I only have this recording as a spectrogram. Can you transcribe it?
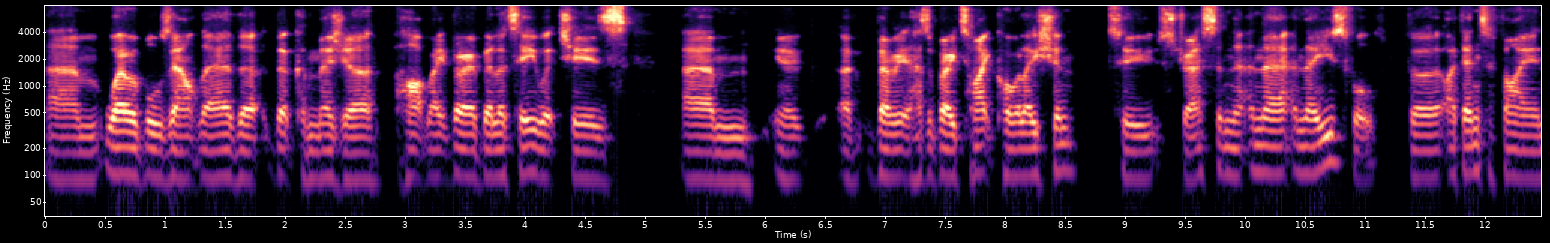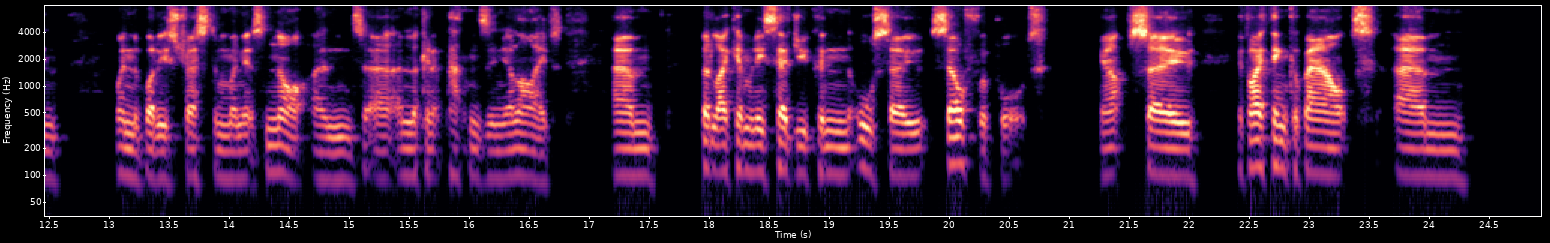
um, wearables out there that that can measure heart rate variability, which is you know a very has a very tight correlation to stress, and and they're and they're useful for identifying when the body's stressed and when it's not, and uh, and looking at patterns in your lives. Um, but like Emily said, you can also self-report. Yeah. So if I think about um,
